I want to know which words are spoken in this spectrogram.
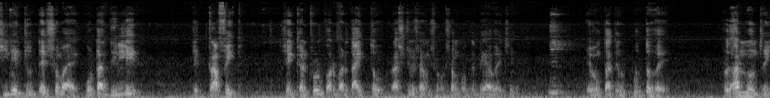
চীনের যুদ্ধের সময় গোটা দিল্লির যে ট্রাফিক সেই কন্ট্রোল করবার দায়িত্ব রাষ্ট্রীয় স্বয়ংসেবক সংঘকে দেওয়া হয়েছিল এবং তাতে উদ্বুদ্ধ হয়ে প্রধানমন্ত্রী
